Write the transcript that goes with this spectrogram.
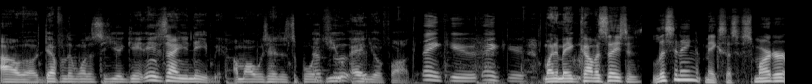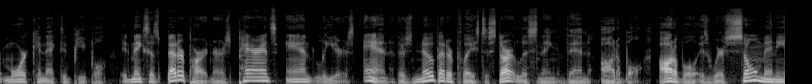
I'll uh, definitely want to see you again anytime you need me. I'm always here to support you and your father. Thank you. Thank you. Money making conversations. Listening makes us smarter, more connected people. It makes us better partners, parents, and leaders. And there's no better place to start listening than Audible. Audible is where so many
